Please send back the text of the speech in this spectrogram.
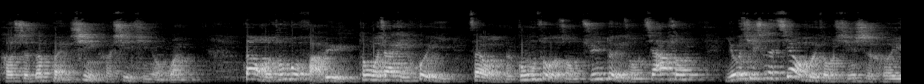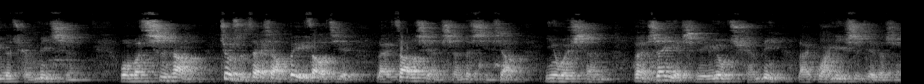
和神的本性和性情有关。当我们通过法律、通过家庭会议，在我们的工作中、军队中、家中，尤其是在教会中行使合一的权利时，我们事实上就是在向被造界来彰显神的形象，因为神本身也是一个用权柄来管理世界的神。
